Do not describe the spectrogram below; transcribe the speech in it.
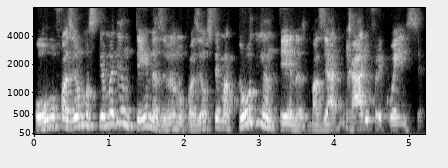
Ou vou fazer um sistema de antenas mesmo, vou fazer um sistema todo em antenas, baseado em radiofrequência.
